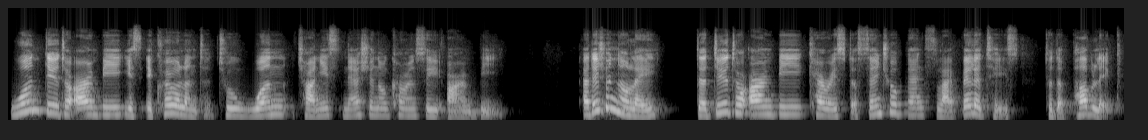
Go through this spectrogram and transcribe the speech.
one digital RMB is equivalent to one Chinese national currency RMB. Additionally, the digital RMB carries the central bank's liabilities to the public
